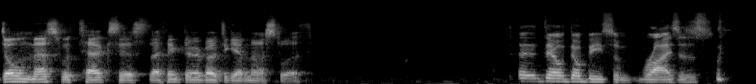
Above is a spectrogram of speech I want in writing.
don't mess with Texas. I think they're about to get messed with. There'll there'll be some rises.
